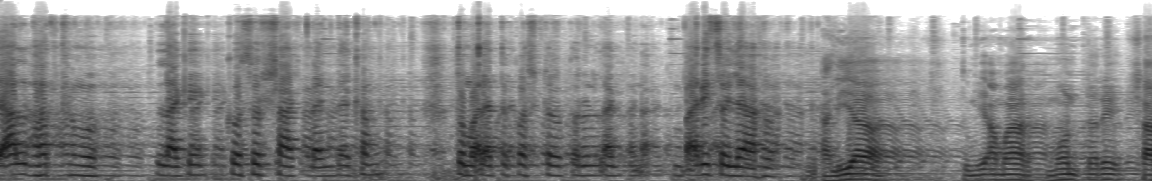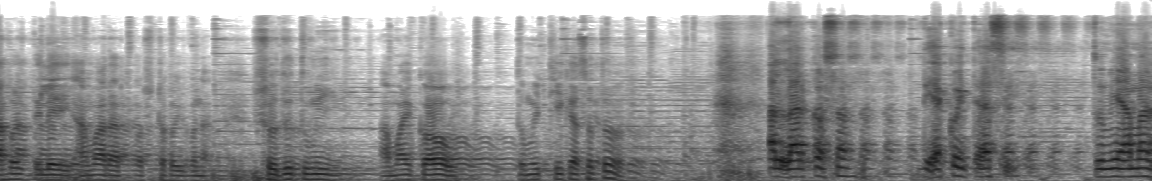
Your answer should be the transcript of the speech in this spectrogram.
ডাল ভাত খামো লাগে কচুর শাক রান্না খামো তোমার এত কষ্ট করুন লাগবে না। বাড়ি চলে আহো। আলিয়া তুমি আমার মনটারে সাহস দিলে আমার আর কষ্ট হইব না। শুধু তুমি আমায় কও তুমি ঠিক আছো তো? আল্লাহর কসম দিয়া কইতে আছি তুমি আমার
